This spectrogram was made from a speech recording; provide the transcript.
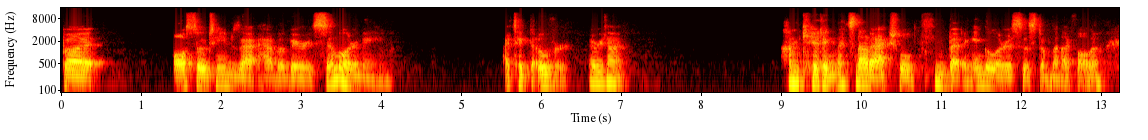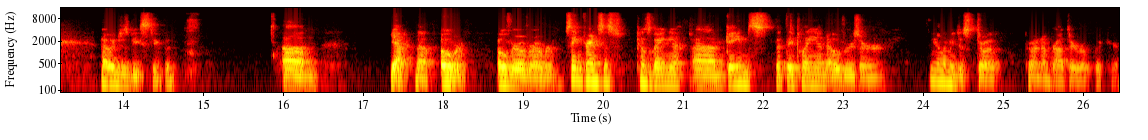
but also teams that have a very similar name, I take the over every time. I'm kidding. That's not an actual betting angle or a system that I follow. That would just be stupid. Um, yeah, no, over, over, over, over. St. Francis, Pennsylvania. Um, games that they play in overs are. You know, let me just throw throw a number out there real quick here.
